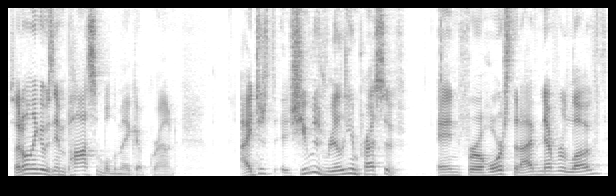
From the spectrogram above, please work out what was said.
So I don't think it was impossible to make up ground. I just she was really impressive, and for a horse that I've never loved.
